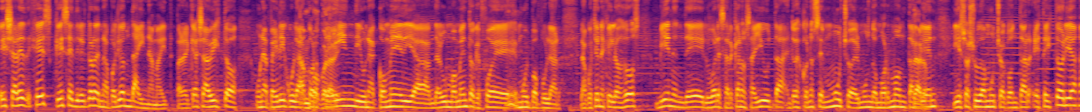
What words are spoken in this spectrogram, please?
es Jared Hess, que es el director de Napoleón Dynamite. Para el que haya visto una película Tampoco la corte indie, una comedia de algún momento que fue muy popular. La cuestión es que los dos vienen de lugares cercanos a Utah, entonces conocen mucho del mundo mormón también. Y eso ayuda mucho a contar esta historia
